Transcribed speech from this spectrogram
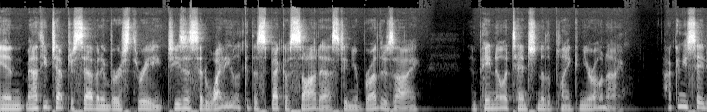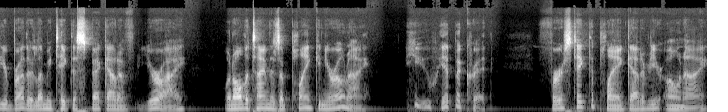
In Matthew chapter seven and verse three, Jesus said, "Why do you look at the speck of sawdust in your brother's eye, and pay no attention to the plank in your own eye? How can you say to your brother, Let me take the speck out of your eye, when all the time there's a plank in your own eye? You hypocrite! First take the plank out of your own eye."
